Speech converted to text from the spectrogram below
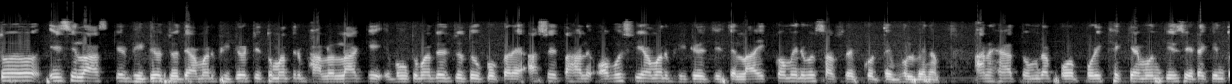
তো এই ছিল আজকের ভিডিও যদি আমার ভিডিওটি তোমাদের ভালো লাগে এবং তোমাদের যদি উপকারে আসে, তাহলে অবশ্যই আমার ভিডিওটিতে লাইক কমেন্ট এবং সাবস্ক্রাইব করতে ভুলবে না। আর হ্যাঁ তোমরা পরীক্ষা কেমন দিয়েছ, এটা কিন্তু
